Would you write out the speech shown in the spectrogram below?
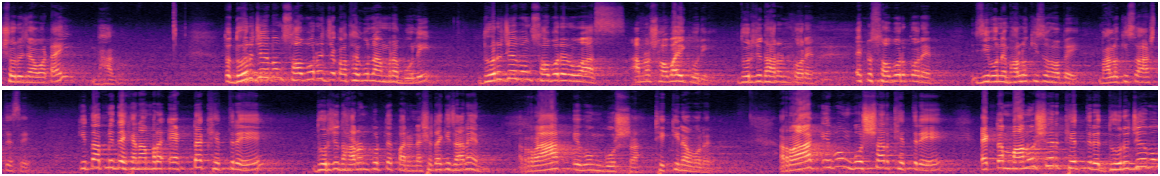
সরে যাওয়াটাই ভালো। তো ধৈর্য এবং সবরের যে কথাগুলো আমরা বলি, ধৈর্য এবং সবরের ওয়াস আমরা সবাই করি। ধৈর্য ধারণ করেন, একটু সবর করেন, জীবনে ভালো কিছু হবে, ভালো কিছু আসতেছে। কিন্তু আপনি দেখেন, আমরা একটা ক্ষেত্রে ধৈর্য ধারণ করতে পারি না, সেটা কি জানেন? রাগ এবং গোসা, ঠিক কিনা বলেন? রাগ এবং গোসার ক্ষেত্রে, একটা মানুষের ক্ষেত্রে ধৈর্য এবং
